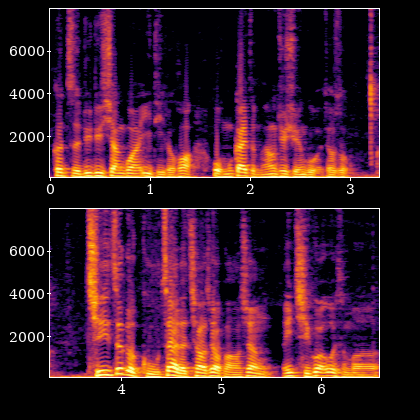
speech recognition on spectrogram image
跟殖利率相关的议题的话，我们该怎么样去选股啊？教授，其实这个股债的跷跷板好像，哎，奇怪，为什么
